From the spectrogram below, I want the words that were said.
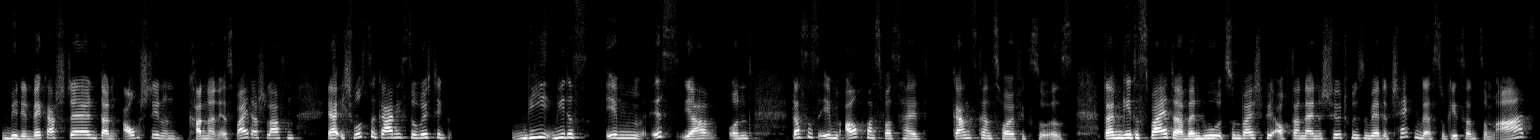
mir den Wecker stellen, dann aufstehen und kann dann erst weiter schlafen? Ja, ich wusste gar nicht so richtig, wie, wie das eben ist, ja. Und das ist eben auch was, was halt ganz, ganz häufig so ist. Dann geht es weiter, wenn du zum Beispiel auch dann deine Schilddrüsenwerte checken lässt. Du gehst dann zum Arzt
